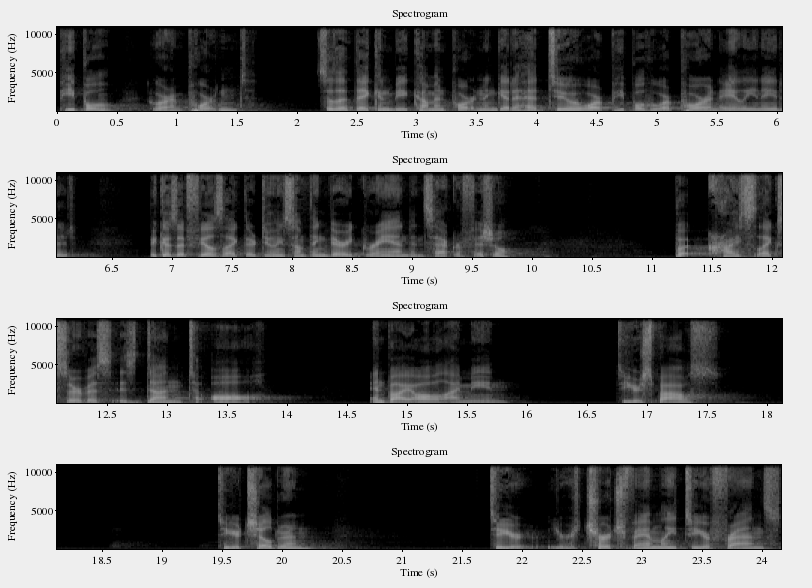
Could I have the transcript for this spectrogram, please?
people who are important so that they can become important and get ahead too, or people who are poor and alienated because it feels like they're doing something very grand and sacrificial. But Christ like service is done to all. And by all, I mean to your spouse, to your children, to your, your church family, to your friends,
